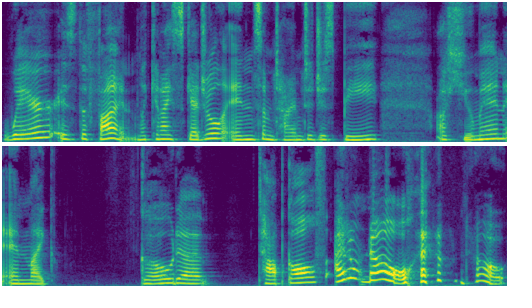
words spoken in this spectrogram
where is the fun? Like, can I schedule in some time to just be a human and like go to Top Golf? I don't know. I don't know.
